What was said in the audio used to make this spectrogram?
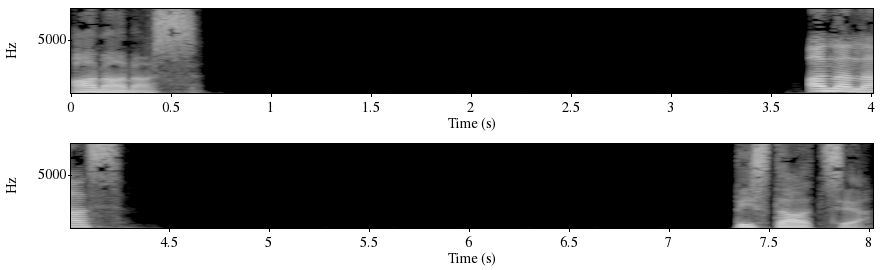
Ananas. Ananas, Pistaatsia.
